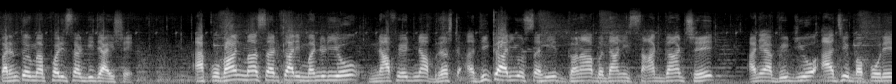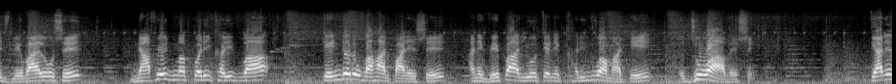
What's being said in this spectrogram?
પરંતુ એ મગફળી સળગી જાય છે. આ કૌભાંડમાં સરકારી મંડળીઓ, નાફેડના ભ્રષ્ટ અધિકારીઓ સહિત ઘણા બધાની સાંઠગાંઠ છે અને આ વીડિયો આજે બપોરે જ લેવાયેલો છે. નાફેડ મગફળી ખરીદવા ટેન્ડરો બહાર પાડે છે અને વેપારીઓ તેને ખરીદવા માટે જોવા આવે છે. ત્યારે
